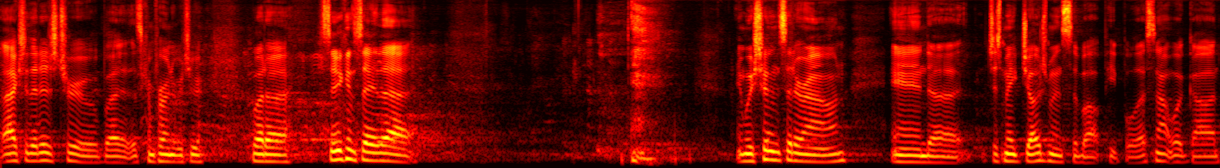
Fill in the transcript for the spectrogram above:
Actually, that is true, but it's confirmed to be true. But, uh, so you can say that. and we shouldn't sit around and uh, just make judgments about people. That's not what God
